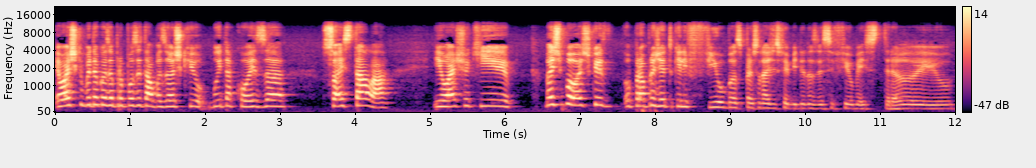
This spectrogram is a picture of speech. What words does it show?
Eu acho que muita coisa é proposital, mas eu acho que muita coisa só está lá. E eu acho que. Mas, tipo, eu acho que o próprio jeito que ele filma as personagens femininas desse filme é estranho.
